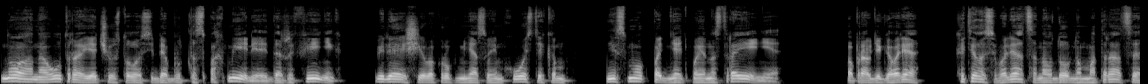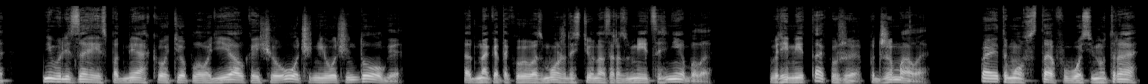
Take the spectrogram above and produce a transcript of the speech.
Ну а на утро я чувствовала себя будто с похмелья, и даже феник, виляющий вокруг меня своим хвостиком, не смог поднять мое настроение. По правде говоря, хотелось валяться на удобном матраце, не вылезая из-под мягкого теплого одеялка еще очень и очень долго. Однако такой возможности у нас, разумеется, не было. Время и так уже поджимало. Поэтому, встав в восемь утра,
